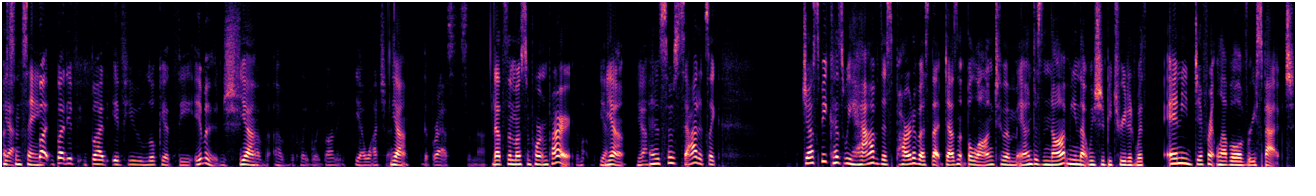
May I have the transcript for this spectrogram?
That's yeah. insane. But but if but if you look at the image Yeah. of, of the Playboy bunny, yeah, watch it. Yeah. the breasts and the, That's the most important part. the yeah yeah. yeah. And it's so sad. It's like just because we have this part of us that doesn't belong to a man does not mean that we should be treated with any different level of respect.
